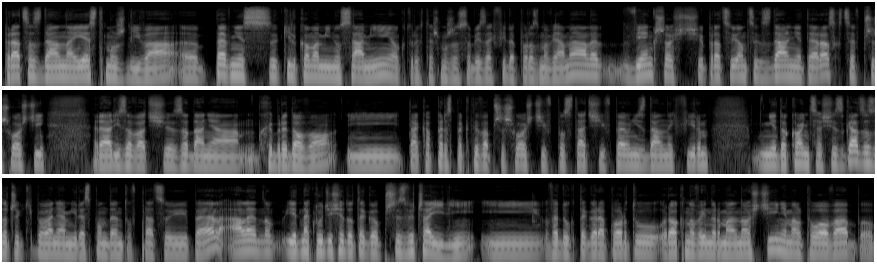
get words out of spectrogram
praca zdalna jest możliwa, e, pewnie z kilkoma minusami, o których też może sobie za chwilę porozmawiamy, ale większość pracujących zdalnie teraz chce w przyszłości realizować zadania hybrydowo i taka perspektywa przyszłości w postaci w pełni zdalnych firm nie do końca się zgadza z oczekiwaniami respondentów Pracuj.pl, ale no, jednak ludzie się do tego przyzwyczaili i według tego raportu rok nowej normalności niemal połowa połowa, bo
